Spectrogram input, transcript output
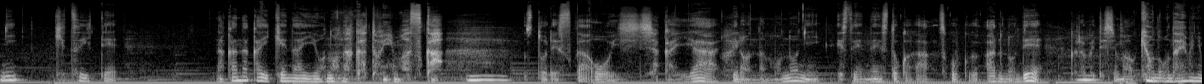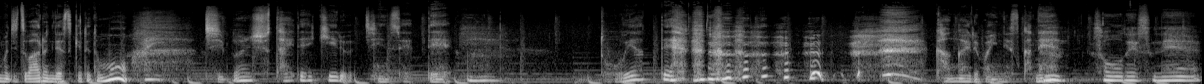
に気づいて、なかなかいけない世の中といいますか、うん、ストレスが多い社会やいろんなものに SNS とかがすごくあるので比べてしまう、うん、今日のお悩みにも実はあるんですけれども、はい、自分主体で生きる人生って、どうやって 考えればいいんですかね？そうですね。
